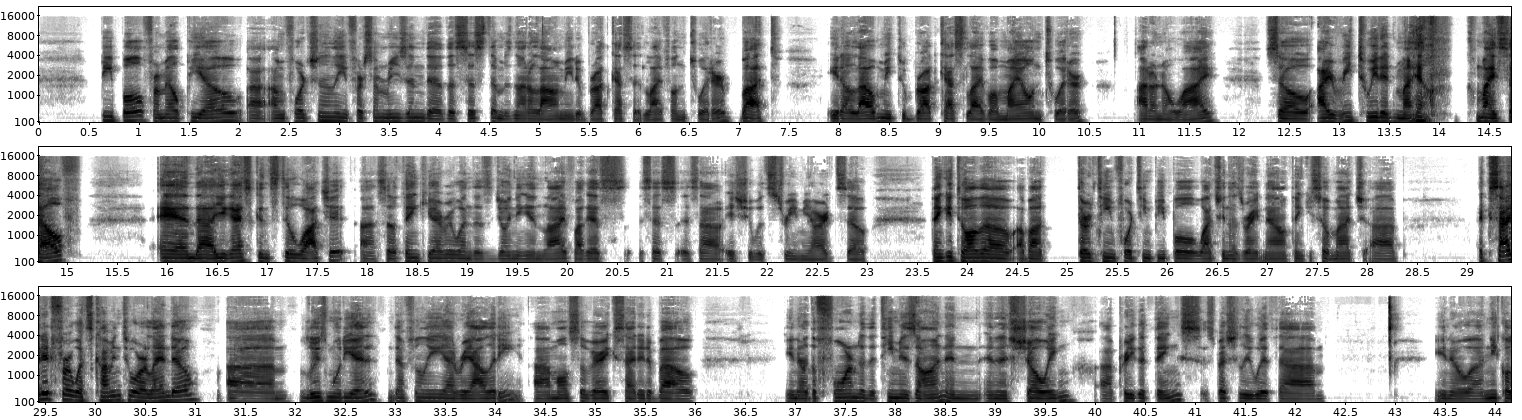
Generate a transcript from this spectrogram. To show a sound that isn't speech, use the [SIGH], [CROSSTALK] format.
people from LPO. Uh, unfortunately, for some reason, the the system is not allowing me to broadcast it live on Twitter, but it allowed me to broadcast live on my own Twitter. I don't know why. So I retweeted my [LAUGHS] myself and uh, you guys can still watch it. Uh, so thank you everyone that's joining in live. I guess it says it's an issue with StreamYard. So thank you to all the about 13, 14 people watching us right now. Thank you so much. Uh, excited for what's coming to Orlando. Um, Luis Muriel, definitely a reality. I'm also very excited about you know the form that the team is on and and is showing uh, pretty good things, especially with um, you know uh, Nico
